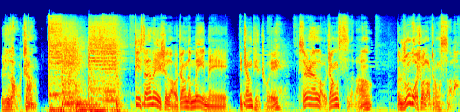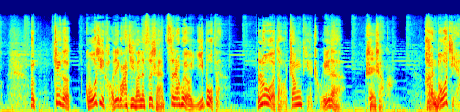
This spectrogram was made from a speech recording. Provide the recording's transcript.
老张。第三位是老张的妹妹张铁锤。虽然老张死了，如果说老张死了，那这个国际烤地瓜集团的资产自然会有一部分落到张铁锤的身上啊，很多钱。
